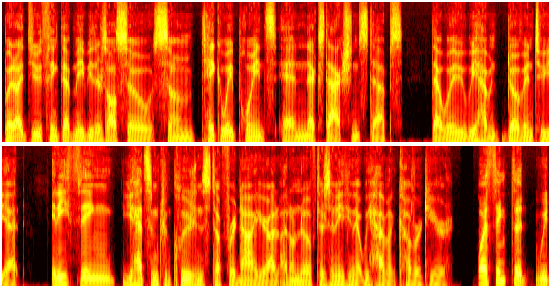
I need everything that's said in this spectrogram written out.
but I do think that maybe there's also some takeaway points and next action steps that maybe we haven't dove into yet. Anything you had some conclusion stuff for now here? I, I don't know if there's anything that we haven't covered here. Well, I think that we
